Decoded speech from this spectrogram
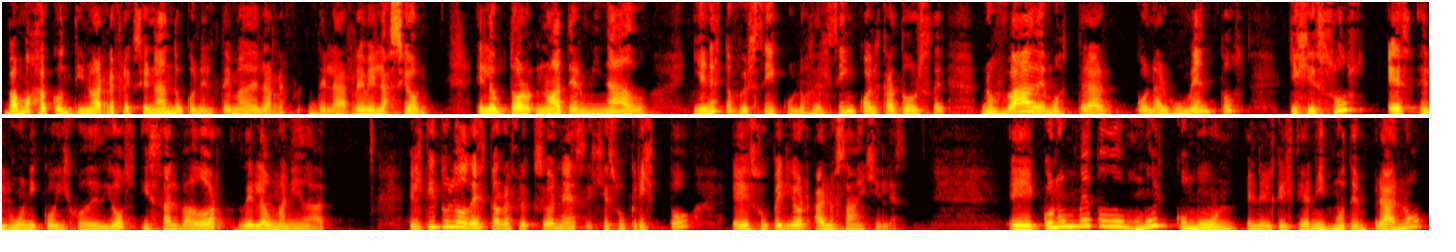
vamos a continuar reflexionando con el tema de la, revelación. El autor no ha terminado y en estos versículos del 5 al 14 nos va a demostrar con argumentos que Jesús es el único Hijo de Dios y Salvador de la humanidad. El título de esta reflexión es Jesucristo eh, superior a los ángeles. Eh, con un método muy común en el cristianismo temprano,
